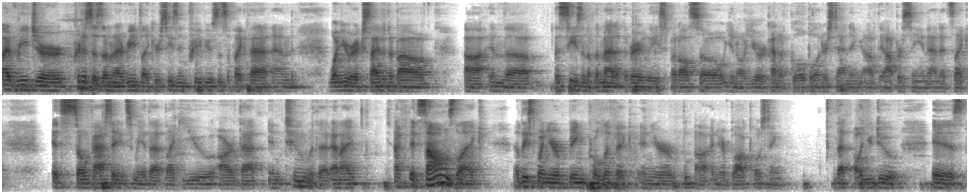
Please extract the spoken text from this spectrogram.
I read your criticism and I read like your season previews and stuff like that and what you were excited about uh, in the the season of the Met at the very least, but also you know your kind of global understanding of the opera scene and it's like it's so fascinating to me that like you are that in tune with it and I, I it sounds like at least when you're being prolific in your uh, in your blog posting that all you do is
